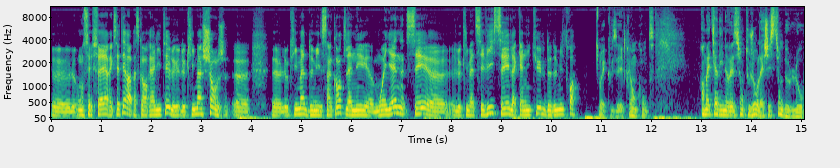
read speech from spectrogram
on sait faire, etc. Parce qu'en réalité, le, climat change. Le climat de 2050, l'année moyenne, c'est le climat de Séville, c'est la canicule de 2003. Oui, que vous avez pris en compte. En matière d'innovation, toujours la gestion de l'eau.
